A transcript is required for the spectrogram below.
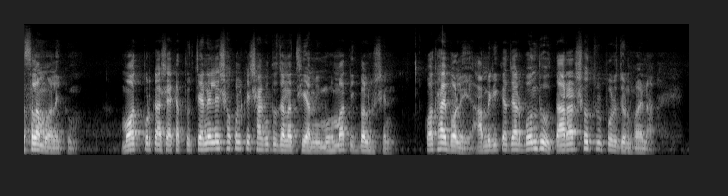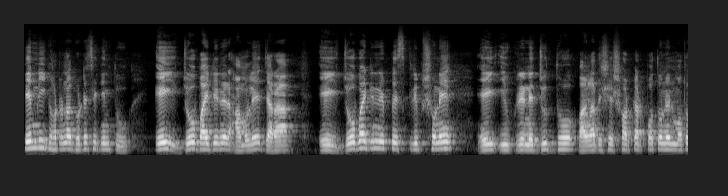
আসসালামু আলাইকুম। মত প্রকাশ একাত্তর চ্যানেলে সকলকে স্বাগত জানাচ্ছি আমি মোহাম্মদ ইকবাল হোসেন। কথায় বলে, আমেরিকা যার বন্ধু, তার আর শত্রুর প্রয়োজন হয় না। তেমনি ঘটনা ঘটেছে কিন্তু এই জো বাইডেনের আমলে যারা এই জো বাইডেনের প্রেসক্রিপশনে এই ইউক্রেনের যুদ্ধ, বাংলাদেশের সরকার পতনের মতো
